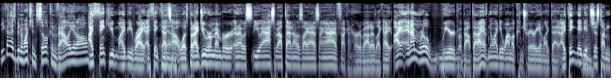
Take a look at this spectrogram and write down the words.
"You guys been watching Silicon Valley at all?" I think you might be right. I think that's Yeah. how it was. But I do remember, and I was you asked about that, and I was like, I was like, I fucking heard about it. Like I, I, and I'm real weird about that. I have no idea why I'm a contrarian like that. I think maybe it's Mm. just I'm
